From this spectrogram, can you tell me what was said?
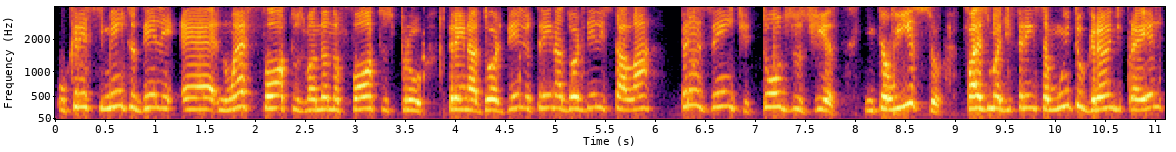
O crescimento dele é, não é fotos, mandando fotos para o treinador dele. O treinador dele está lá presente todos os dias. Então, isso faz uma diferença muito grande para ele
